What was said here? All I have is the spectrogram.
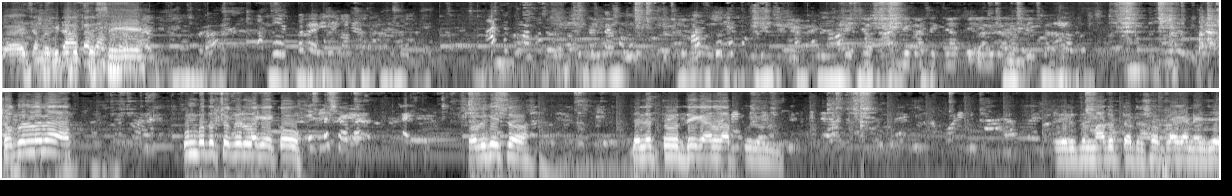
গাইস গাইস আমরা ভিডিও করতেছি। চকলেট নেবে কোন বোতল চকলেট লাগে? খাইছি সবই খাইছো? তাহলে তো দেখে আর লাভ করল না। এর তো মাদুর টাদুর সব লাগানো যে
